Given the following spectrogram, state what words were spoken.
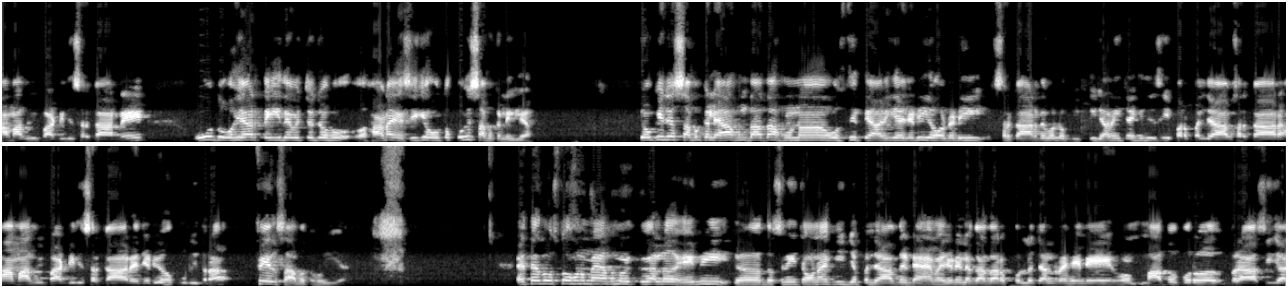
ਆਮ ਆਦਮੀ ਪਾਰਟੀ ਦੀ ਸਰਕਾਰ ਨੇ ਉਹ 2023 ਦੇ ਵਿੱਚ ਜੋ ਹੜ ਆਏ ਸੀਗੇ, ਉਹ ਤੋਂ ਕੋਈ ਸਬਕ ਨਹੀਂ ਲਿਆ। ਕਿਉਂਕਿ ਜੇ ਸਬਕ ਲਿਆ ਹੁੰਦਾ ਤਾਂ ਹੁਣ ਉਸ ਦੀ ਤਿਆਰੀ ਹੈ ਜਿਹੜੀ ਆਲਰੇਡੀ ਸਰਕਾਰ ਦੇ ਵੱਲੋਂ ਕੀਤੀ ਜਾਣੀ ਚਾਹੀਦੀ ਸੀ, ਪਰ ਪੰਜਾਬ ਸਰਕਾਰ, ਆਮ ਆਦਮੀ ਪਾਰਟੀ ਦੀ ਸਰਕਾਰ ਹੈ ਜਿਹੜੀ ਉਹ ਪੂਰੀ ਤਰ੍ਹਾਂ ਫੇਲ ਸਾਬਤ ਹੋਈ ਹੈ। ਇੱਥੇ ਦੋਸਤੋ, ਹੁਣ ਮੈਂ ਤੁਹਾਨੂੰ ਇੱਕ ਗੱਲ ਇਹ ਵੀ ਦੱਸਣੀ ਚਾਹਣਾ ਕਿ ਜੇ ਪੰਜਾਬ ਦੇ ਡੈਮ ਹੈ ਜਿਹੜੇ ਲਗਾਤਾਰ ਫੁੱਲ ਚੱਲ ਰਹੇ ਨੇ, ਹੁਣ ਮਾਧੋਪੁਰ ਬਰਾ ਸੀਗਾ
